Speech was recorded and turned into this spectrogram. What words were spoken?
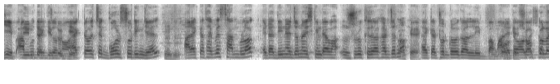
গিফট কিন্তু জন্য। একটা হচ্ছে গোল্ড শুটিং জেল আর একটা থাকবে সানব্লক এটা দিনের জন্য স্কিনটা সুরক্ষিত রাখার জন্য। একটা ঠোঁট গোল লিপ বাম আর এটা সবগুলা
